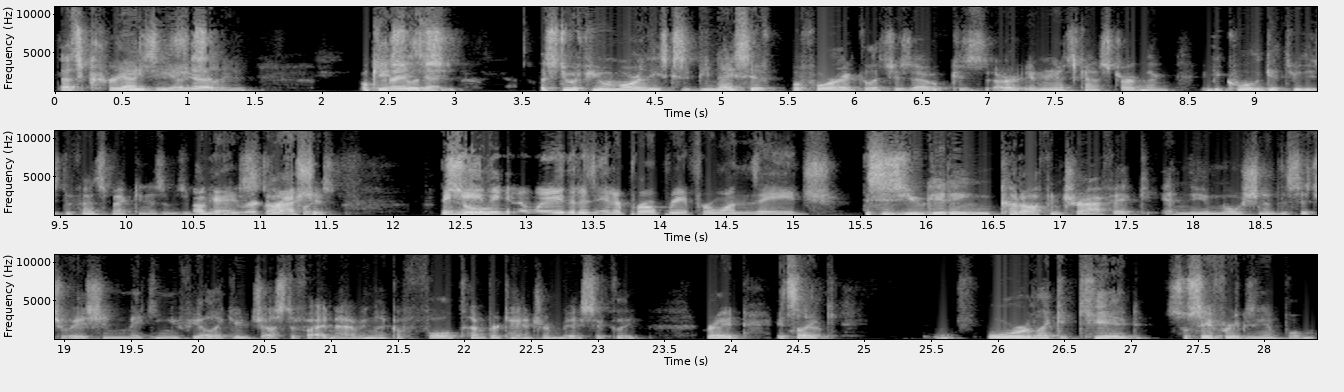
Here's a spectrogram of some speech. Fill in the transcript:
That's crazy yes, isolated. Okay, crazy. so let's let's do a few more of these because it'd be nice if before it glitches out because our internet's kind of struggling. It'd be cool to get through these defense mechanisms. okay, nice regression. Behaving in a way that is inappropriate for one's age. this is you getting cut off in traffic and the emotion of the situation making you feel like you're justified in having like a full temper tantrum basically right it's like or like a kid so say for example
